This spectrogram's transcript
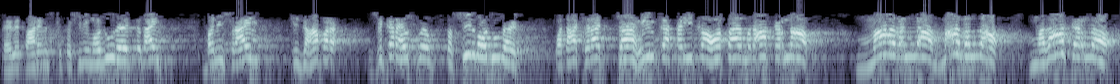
پہلے پارے میں اس کی تصویر موجود ہے، ابتدائی بنی اسرائیل کی جہاں پر ذکر ہے، اس میں تصویر موجود ہے۔ پتا چلا چاہیل کا طریقہ ہوتا ہے مذاق کرنا۔ ماں گندا ماں گندا مذاق کرنا،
